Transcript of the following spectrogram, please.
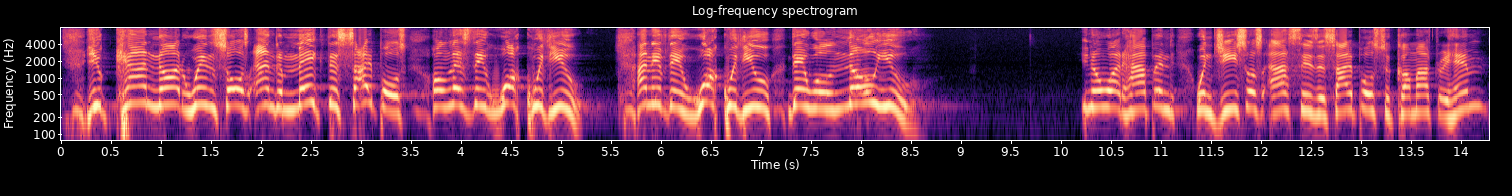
You cannot win souls and make disciples unless they walk with you. And if they walk with you, they will know you. You know what happened when Jesus asked his disciples to come after him?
